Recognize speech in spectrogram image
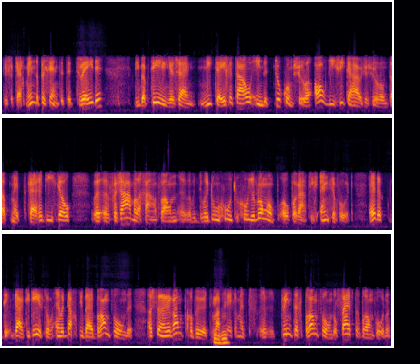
Dus je krijgt minder patiënten. Ten tweede, die bacteriën zijn niet tegen te houden. In de toekomst zullen al die ziekenhuizen zullen dat met krijgen die zo eh, eh, verzamelen gaan van eh, we doen goed, goede longoperaties enzovoort. Hè, dat duidt het eerst om. En wat dacht u bij brandwonden? Als er een ramp gebeurt, laat ik zeggen met 20 brandwonden of 50 brandwonden,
